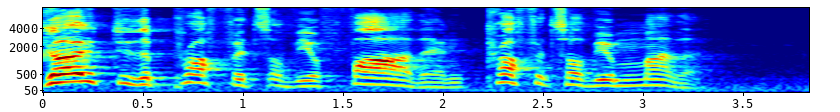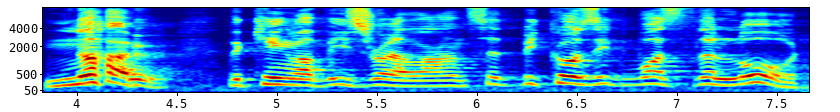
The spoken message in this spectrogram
Go to the prophets of your father and prophets of your mother no, the king of Israel answered, because it was the Lord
